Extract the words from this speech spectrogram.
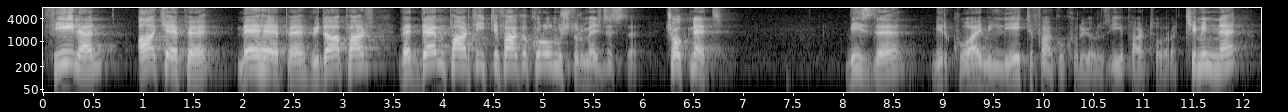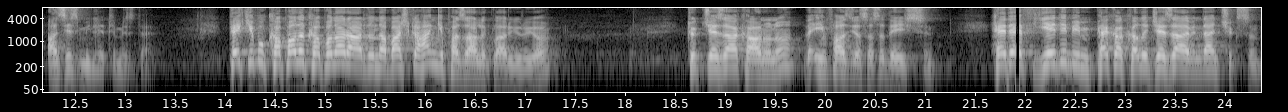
fiilen AKP, MHP, Hüdapar ve DEM Parti ittifakı kurulmuştur mecliste. Çok net. Biz de bir Kuvayi Milliye ittifakı kuruyoruz İyi Parti olarak. Kiminle? Aziz milletimizde. Peki bu kapalı kapılar ardında başka hangi pazarlıklar yürüyor? Türk Ceza Kanunu ve infaz yasası değişsin. Hedef 7 bin PKK'lı cezaevinden çıksın.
